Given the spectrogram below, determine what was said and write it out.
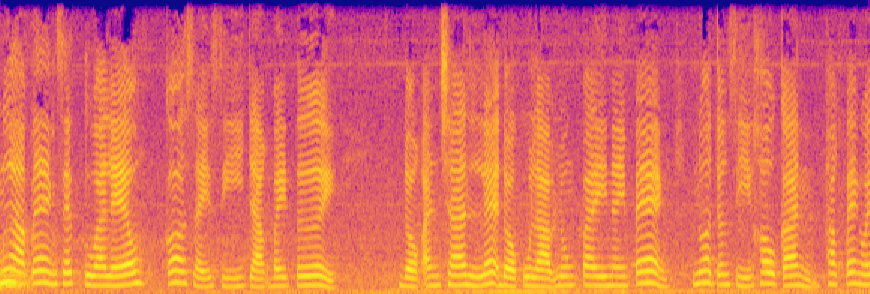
เมื่อแป้งเซ็ตตัวแล้ว ก็ใส่สีจากใบเตย ดอกอัญชันและดอกกุหลาบลงไปในแป้ง นวดจนสีเข้ากัน พักแป้งไว้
